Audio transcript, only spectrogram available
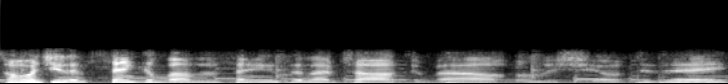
So I want you to think about the things that I talked about on the show today.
